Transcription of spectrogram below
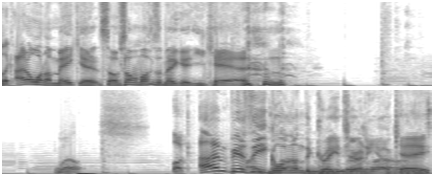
Like I don't want to make it, so if someone wants to make it, you can. well, Look, I'm busy going on the great those journey, okay?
